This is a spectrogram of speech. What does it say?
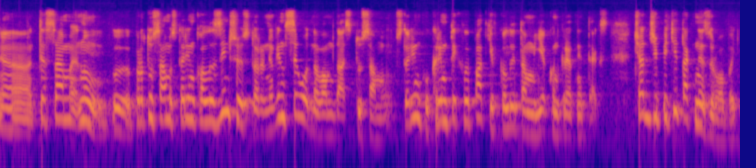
е, те саме, ну е, про ту саму сторінку, але з іншої сторони, він все одно вам дасть ту саму сторінку, крім тих випадків, коли там є конкретний текст. Чат GPT так не зробить.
